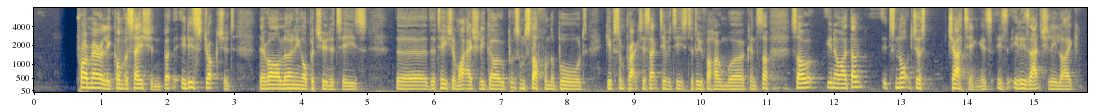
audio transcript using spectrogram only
primarily conversation, but it is structured. There are learning opportunities. The the teacher might actually go put some stuff on the board, give some practice activities to do for homework and stuff. So you know, I don't. It's not just chatting. It's, it's it is actually like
